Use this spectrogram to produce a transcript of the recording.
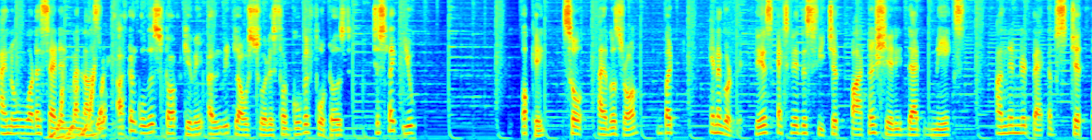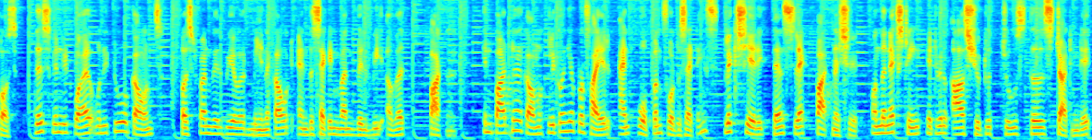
I know what I said in my last video. After Google stopped giving unlimited cloud storage for Google Photos, just like you. Okay, so I was wrong, but in a good way. There's actually this feature partner sharing that makes unlimited backups just possible. This will require only two accounts. First one will be our main account and the second one will be our partner. In partner account, click on your profile and open photo settings. Click sharing, then select partnership. On the next screen, it will ask you to choose the starting date.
